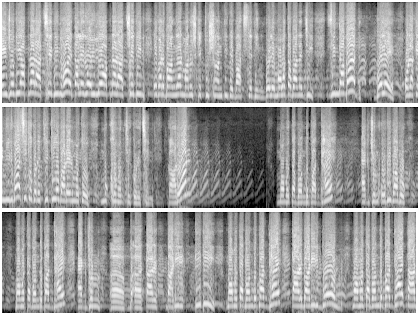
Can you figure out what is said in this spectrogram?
এই যদি আপনার আচ্ছে দিন হয়, তাহলে রইল আপনার আচ্ছে দিন। এবার বাংলার মানুষকে একটু শান্তিতে বাঁচতে দিন। বলে মমতা ব্যানার্জি, জিন্দাবাদ! বলে ওনাকে নির্বাচিত করে তৃতীয়বারের মতো মুখ্যমন্ত্রী করেছেন। কারণ মমতা বন্দ্যোপাধ্যায় একজন অভিভাবক। মমতা বন্দ্যোপাধ্যায় একজন তার বাড়ির দিদি। মমতা বন্দ্যোপাধ্যায় তার বাড়ির বোন। মমতা বন্দ্যোপাধ্যায় তার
